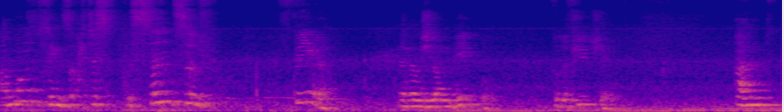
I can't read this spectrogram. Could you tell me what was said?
And one of the things, I just, the sense of fear in those young people for the future. And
